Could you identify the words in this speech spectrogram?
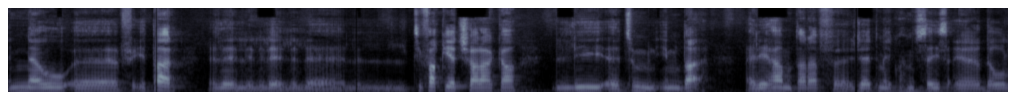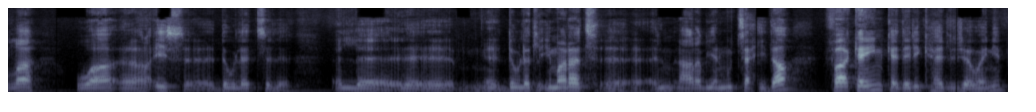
إنه آه، في إطار الاتفاقية الشراكه اللي تم الامضاء عليها من طرف جلاله الملك محمد السادس دو الله ورئيس دولة دولة الإمارات العربية المتحدة. فكاين كذلك هذه الجوانب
